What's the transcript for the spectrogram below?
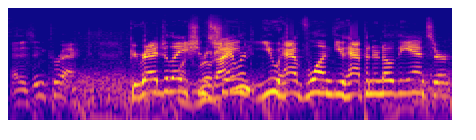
That is incorrect. Congratulations, What, Rhode Shane. Island? You have won. Do you happen to know the answer?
